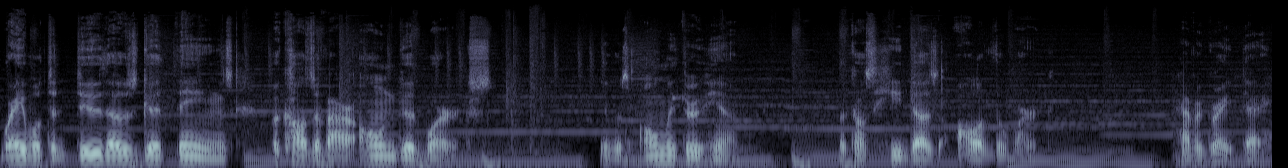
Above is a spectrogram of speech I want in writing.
were able to do those good things because of our own good works. It was only through Him, because He does all of the work. Have a great day.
